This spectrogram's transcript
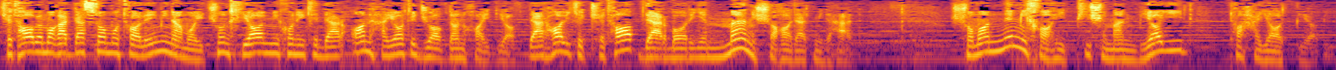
کتاب مقدس را مطالعه می نمایید چون خیال می کنید که در آن حیات جاودان خواهید یافت در حالی که کتاب درباره من شهادت می دهد. شما نمی خواهید پیش من بیایید تا حیات بیابید.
